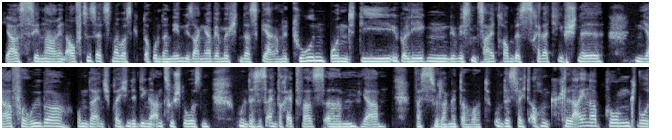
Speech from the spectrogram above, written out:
ja, Szenarien aufzusetzen, aber es gibt auch Unternehmen, die sagen, ja, wir möchten das gerne tun und die überlegen einen gewissen Zeitraum, ist relativ schnell ein Jahr vorüber, um da entsprechende Dinge anzustoßen. Und das ist einfach etwas, ähm, ja, was zu lange dauert. Und das ist vielleicht auch ein kleiner Punkt, wo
